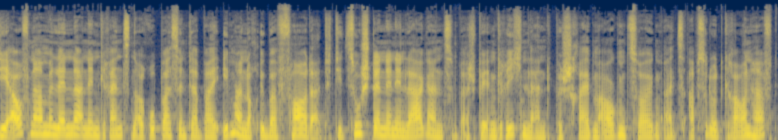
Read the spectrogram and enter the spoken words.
Die Aufnahmeländer an den Grenzen Europas sind dabei immer noch überfordert. Die Zustände in den Lagern, zum Beispiel in Griechenland, beschreiben Augenzeugen als absolut grauenhaft.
